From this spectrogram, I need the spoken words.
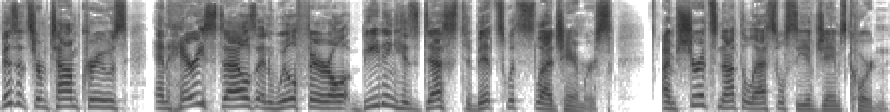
visits from Tom Cruise, and Harry Styles and Will Ferrell beating his desk to bits with sledgehammers. I'm sure it's not the last we'll see of James Corden.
